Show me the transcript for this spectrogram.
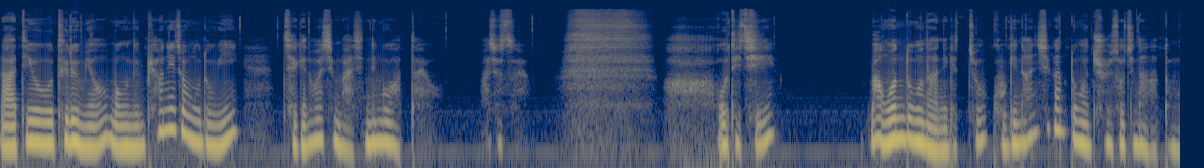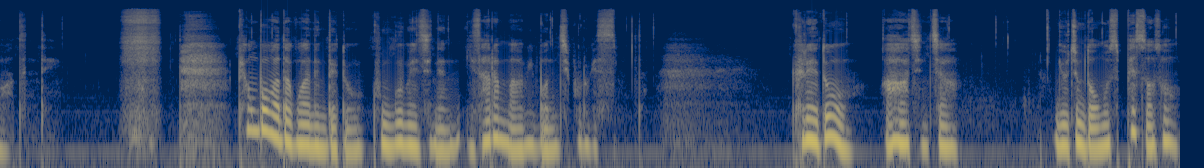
라디오 들으며 먹는 편의점 우동이 제겐 훨씬 맛있는 것 같아요. 하셨어요. 어디지? 망원동은 아니겠죠? 거긴 한 시간 동안 줄 서진 않았던 것 같은데. 평범하다고 하는데도 궁금해지는 이 사람 마음이 뭔지 모르겠습니다. 그래도, 아, 진짜, 요즘 너무 습했어서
